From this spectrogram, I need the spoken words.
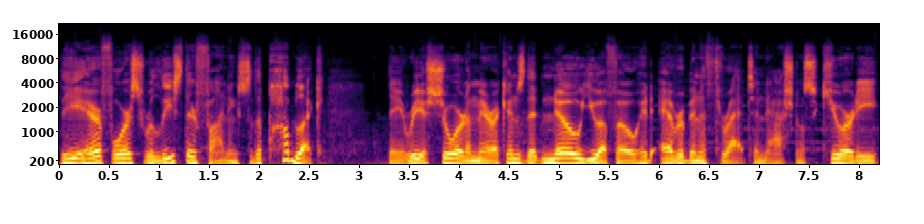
the Air Force released their findings to the public. They reassured Americans that no UFO had ever been a threat to national security,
